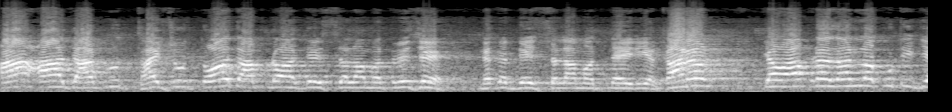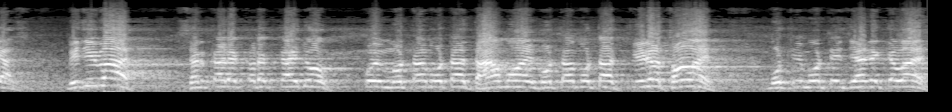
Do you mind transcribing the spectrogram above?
આ આ જાગૃત થાયશું તો જ આપણો આ દેશ સલામત રહેશે. નકર દેશ સલામત નહીં રહે. કારણ કે આપણા દાનલા ફૂટી ગયા છે. બીજી વાત, સરકારે કડક કાયદો, કોઈ મોટા મોટા ધામ હોય, મોટા મોટા તીરથ હોય, મોટી મોટી જેને કહેવાય,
